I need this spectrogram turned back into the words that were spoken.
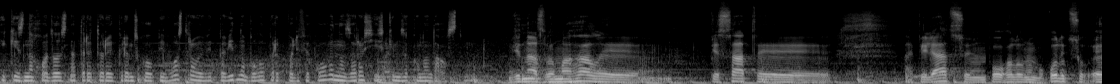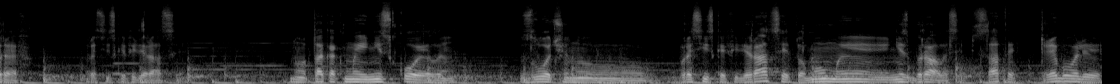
які знаходились на території Кримського півострова, відповідно було перекваліфіковано за російським законодавством. Від нас вимагали писати апеляцію по Уголовному кодексу РФ Російської Федерації. Ну, так як ми не скоїли злочину в Російській Федерації, тому ми не збиралися писати. Требували,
